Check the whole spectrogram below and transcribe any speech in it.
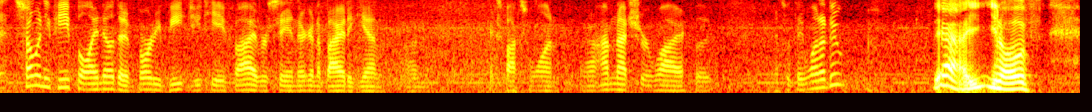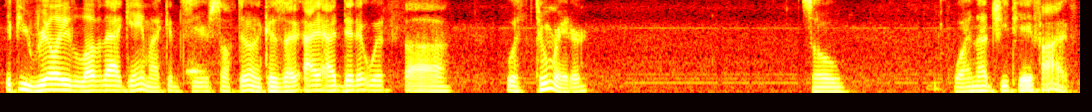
it, so many people I know that have already beat GTA 5 are saying they're going to buy it again on Xbox One. I'm not sure why, but that's what they want to do yeah, you know, if if you really love that game, I could see yourself doing it because I, I, I, did it with uh, with Tomb Raider. So why not GTA Five?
